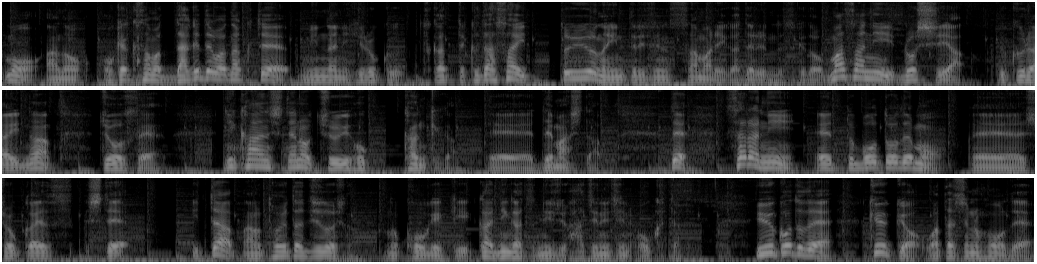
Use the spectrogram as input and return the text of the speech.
もうあのお客様だけではなくてみんなに広く使ってくださいというような Intelligence Summary が出るんですけどまさにロシアウクライナ情勢に関しての注意喚起が、えー、出ました。でさらに、えっと、冒頭でも、えー、紹介していたあのトヨタ自動車の攻撃が2月28日に起きたということで急遽私の方で、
